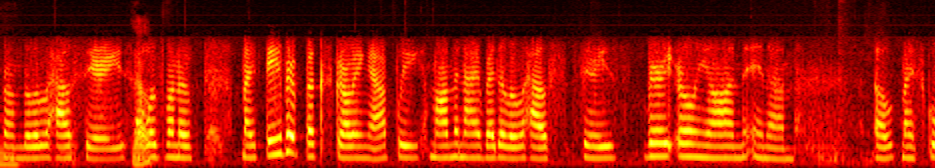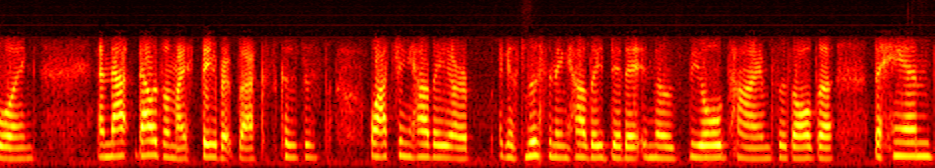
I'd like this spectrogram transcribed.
from the little house series. That was one of my favorite books growing up. We mom and i read the little house series very early on in um oh, my schooling. And that that was one of my favorite books because just watching how they are i guess listening how they did it in those the old times with all the the hands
